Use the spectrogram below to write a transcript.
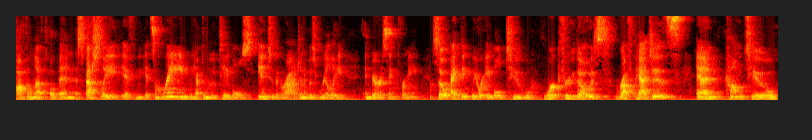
often left open, especially if we get some rain, we have to move tables into the garage, and it was really embarrassing for me. So I think we were able to work through those rough patches and come to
